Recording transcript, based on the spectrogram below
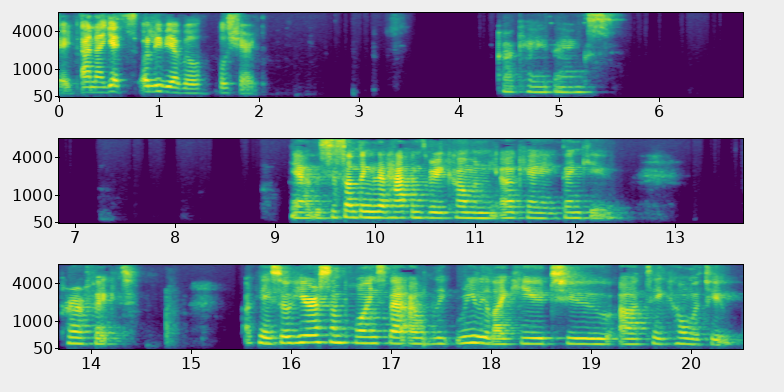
Great, Anna, yes, Livia will, will share it. Okay, thanks. Yeah, this is something that happens very commonly. Okay, thank you. Perfect. Okay, so here are some points that I would really like you to uh, take home with you.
